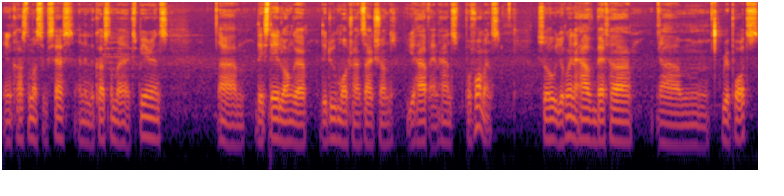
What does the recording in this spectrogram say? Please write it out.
in customer success and in the customer experience, um, they stay longer, they do more transactions, you have enhanced performance. So you're going to have better um, reports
